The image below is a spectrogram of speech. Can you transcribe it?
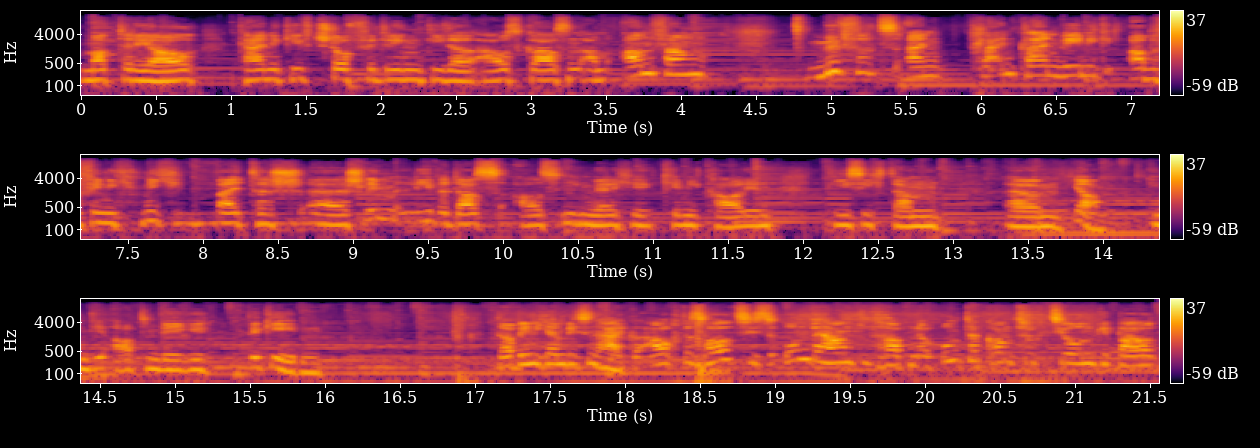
Material, keine Giftstoffe drin, die da ausgasen. Am Anfang müffelt es ein klein, klein wenig, aber finde ich nicht weiter äh, schlimm. Lieber das als irgendwelche Chemikalien, die sich dann ähm, ja, in die Atemwege begeben. Da bin ich ein bisschen heikel. Auch das Holz ist unbehandelt, habe eine Unterkonstruktion gebaut.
